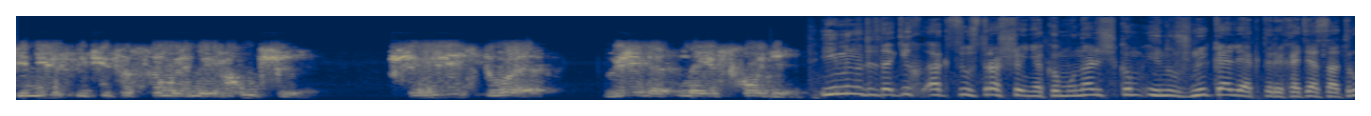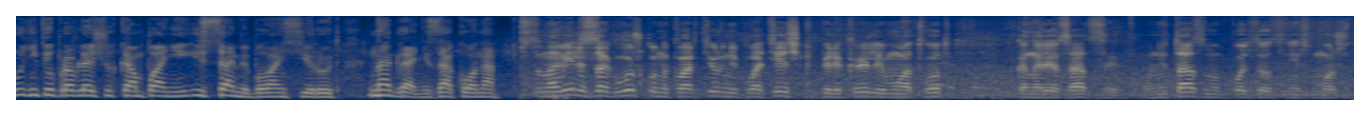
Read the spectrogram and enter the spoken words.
семьи случится самое наихудшее. Твое время на исходе. Именно для таких акций устрашения коммунальщикам и нужны коллекторы, хотя сотрудники управляющих компаний и сами балансируют на грани закона. Установили заглушку на квартиру неплательщика, перекрыли ему отвод канализации. Унитазом вы пользоваться не сможете.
